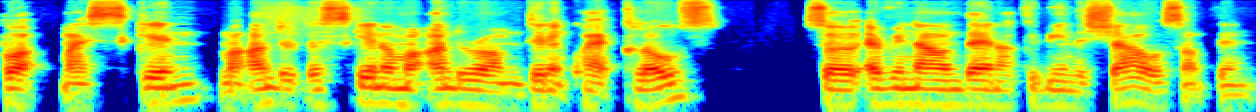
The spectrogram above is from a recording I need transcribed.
but my skin, my under the skin on my underarm didn't quite close. So every now and then I could be in the shower or something,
